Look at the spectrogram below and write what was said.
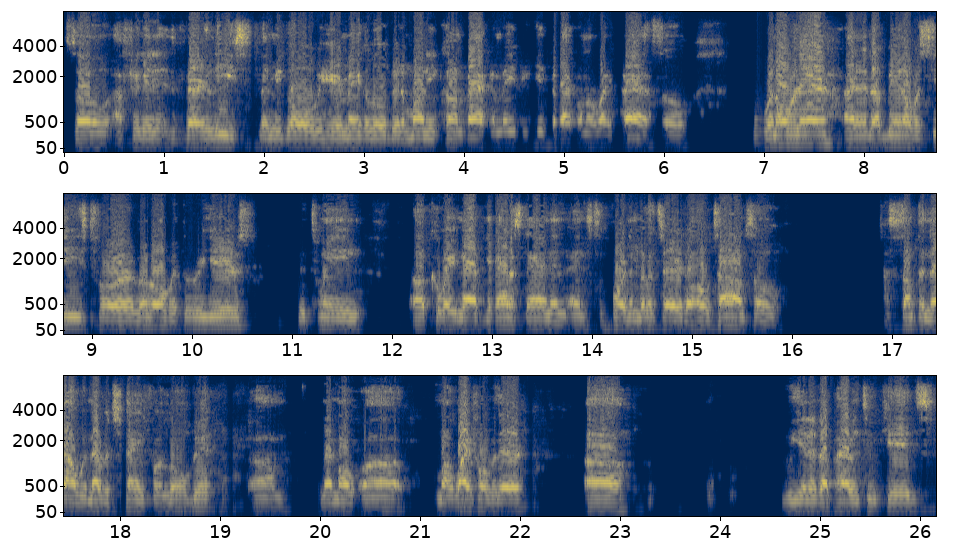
So I figured at the very least, let me go over here, make a little bit of money, come back, and maybe get back on the right path. So went over there. I ended up being overseas for a little over three years between uh, Kuwait and Afghanistan and, and supporting the military the whole time. So it's something that I would never change for a little bit. Um, met my uh, my wife over there. Uh, we ended up having two kids.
